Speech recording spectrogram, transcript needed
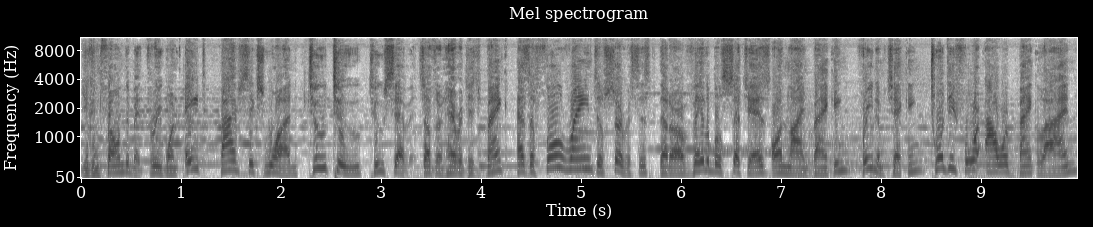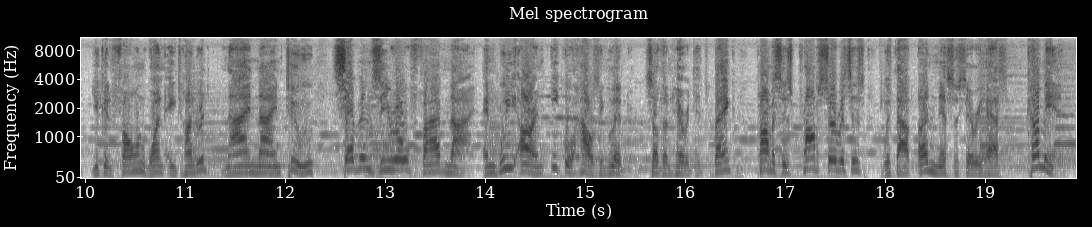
You can phone them at 318-561-2227. Southern Heritage Bank has a full range of services that are available such as online banking, freedom checking, 24-hour bank line. You can phone 1-800-992-7059. And we are an equal housing lender. Southern Heritage Bank promises prompt services without unnecessary hassle. Come in.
